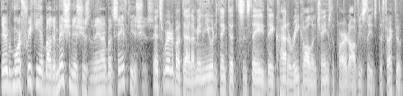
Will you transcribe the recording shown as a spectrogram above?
they're more freaky about emission issues than they are about safety issues. It's weird about that. I mean, you would think that since they, they had a recall and changed the part, obviously it's defective.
